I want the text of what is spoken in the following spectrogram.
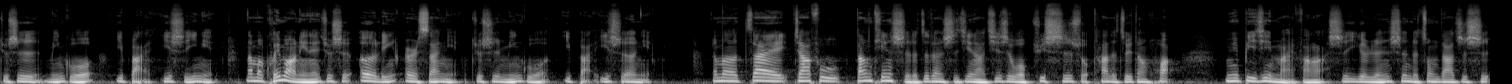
就是民国一百一十一年，那么癸卯年呢，就是二零二三年，就是民国一百一十二年。那么在家父当天使的这段时间啊，其实我去思索他的这段话，因为毕竟买房啊是一个人生的重大之事，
